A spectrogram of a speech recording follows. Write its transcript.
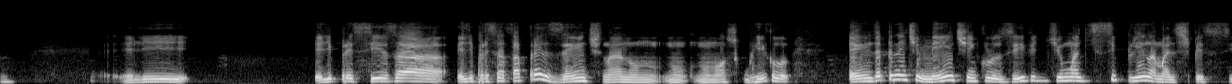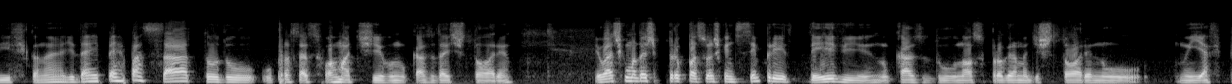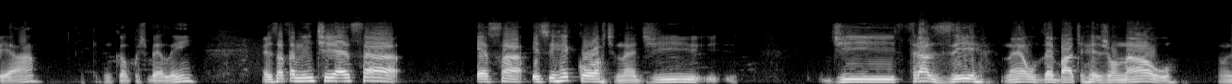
ele, ele precisa ele precisa estar presente né, no, no, no nosso currículo, é, independentemente, inclusive, de uma disciplina mais específica, né? Ele deve perpassar todo o processo formativo, no caso da história. Eu acho que uma das preocupações que a gente sempre teve, no caso do nosso programa de história no, no IFPA, aqui no Campus Belém, é exatamente essa, essa, esse recorte, né, de, de trazer né, o debate regional,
